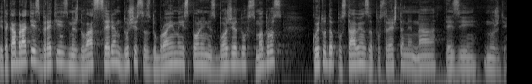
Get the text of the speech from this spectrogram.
и така, брати, изберете измежду вас седем души с добро име, изпълнени с Божия дух, с мъдрост, които да поставим за посрещане на тези нужди.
